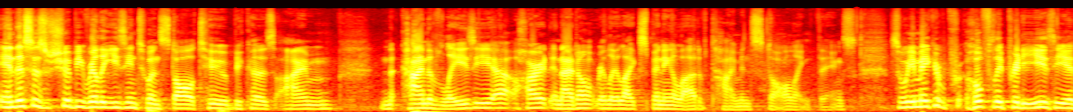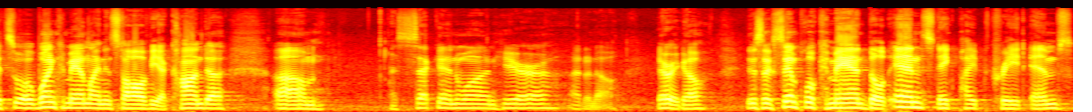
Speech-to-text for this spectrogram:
and this is, should be really easy to install too because I'm kind of lazy at heart and I don't really like spending a lot of time installing things. So we make it pr hopefully pretty easy. It's a one command line install via Conda. Um, a second one here, I don't know. There we go. There's a simple command built in, snakepipe create ems,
